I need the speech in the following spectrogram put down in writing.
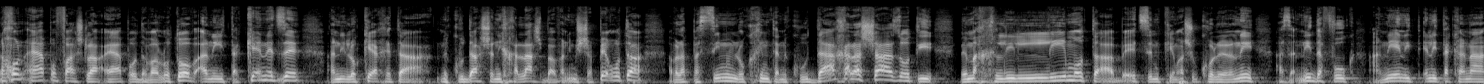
נכון, היה פה פשלה, היה פה דבר לא טוב, אני אתקן את זה, אני לוקח את הנקודה שאני חלש בה ואני משפר אותה, אבל הפסימים לוקחים את הנקודה החלשה הזאת ומכלילים אותה בעצם כמשהו כוללני, אז אני דפוק, אני אין לי, אין לי תקנה,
